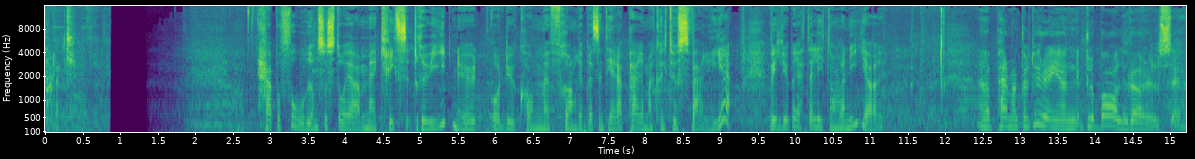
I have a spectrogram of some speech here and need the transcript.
Tack. Här på Forum så står jag med Chris Druid nu och du kommer från representera Permakultur Sverige. Vill du berätta lite om vad ni gör? Permakultur är en global rörelse.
